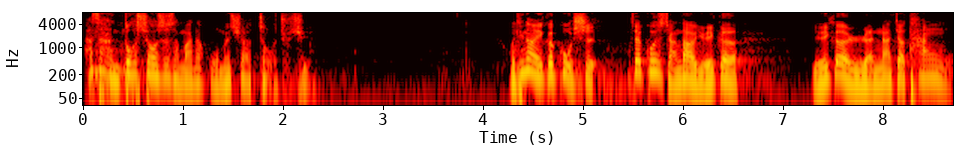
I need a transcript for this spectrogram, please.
但是很多时候是什么呢？我们需要走出去。我听到一个故事，这个故事讲到有一个有一个人呢，叫汤姆，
